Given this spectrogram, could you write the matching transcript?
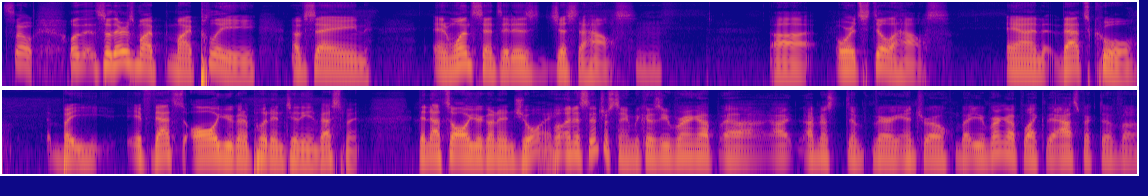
so well, so there's my my plea of saying, in one sense, it is just a house, Mhm. uh, or it's still a house, and that's cool. But y- if that's all you're going to put into the investment, then that's all you're going to enjoy. Well, and it's interesting because you bring up. Uh, I I missed the very intro, but you bring up like the aspect of uh,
